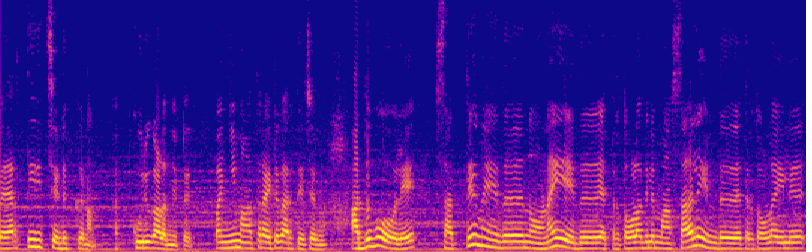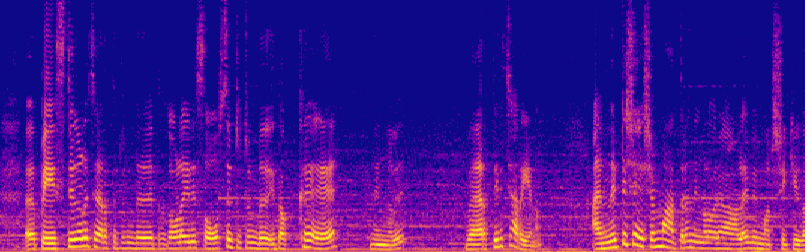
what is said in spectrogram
വേർതിരിച്ചെടുക്കണം കുരു കളഞ്ഞിട്ട്. പഞ്ഞി മാത്രമായിട്ട് വരത്തിച്ചിരുന്നു. അതുപോലെ സത്യമേത് ഏത് എത്രത്തോളം അതിൽ ഉണ്ട് എത്രത്തോളം അതിൽ പേസ്റ്റുകൾ ചേർത്തിട്ടുണ്ട് എത്രത്തോളം അതിൽ സോസ് ഇട്ടിട്ടുണ്ട് ഇതൊക്കെ നിങ്ങൾ വേർതിരിച്ചറിയണം. എന്നിട്ട് ശേഷം മാത്രം നിങ്ങൾ ഒരാളെ വിമർശിക്കുക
